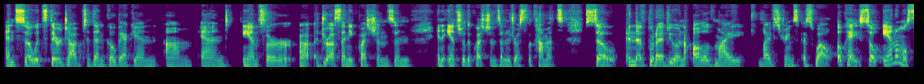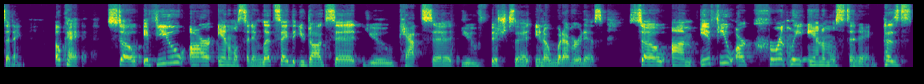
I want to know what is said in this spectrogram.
and so it's their job to then go back in um, and answer, uh, address any questions and and answer the questions and address the comments. So, and that's what I do in all of my live streams as well. Okay, so animal sitting. Okay, so if you are animal sitting, let's say that you dog sit, you cat sit, you fish sit, you know, whatever it is. So, um, if you are currently animal sitting, because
